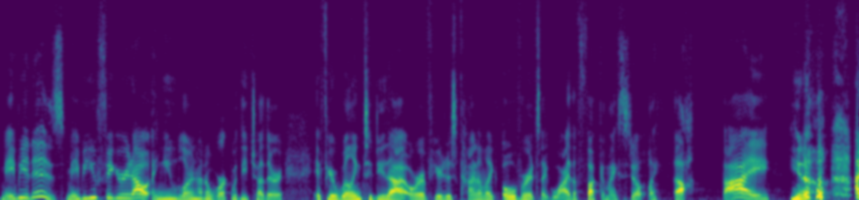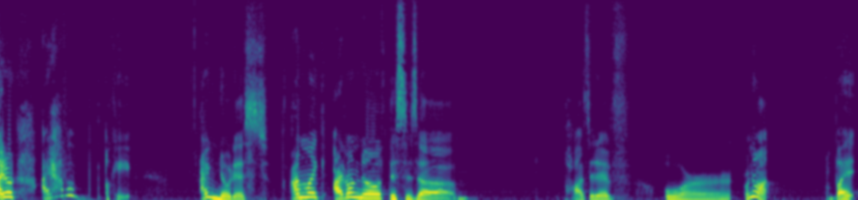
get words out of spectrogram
Maybe it is. Maybe you figure it out and you learn how to work with each other if you're willing to do that or if you're just kind of like over it's like why the fuck am I still like ugh bye. You know? I don't I have a okay. I've noticed I'm like I don't know if this is a positive or or not but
